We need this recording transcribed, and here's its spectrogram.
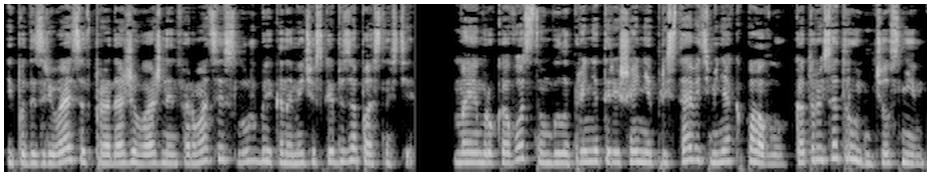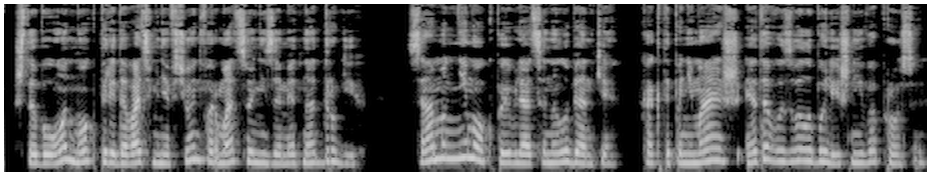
и подозревается в продаже важной информации службы экономической безопасности. Моим руководством было принято решение приставить меня к Павлу, который сотрудничал с ним, чтобы он мог передавать мне всю информацию незаметно от других. Сам он не мог появляться на Лубянке. Как ты понимаешь, это вызвало бы лишние вопросы.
